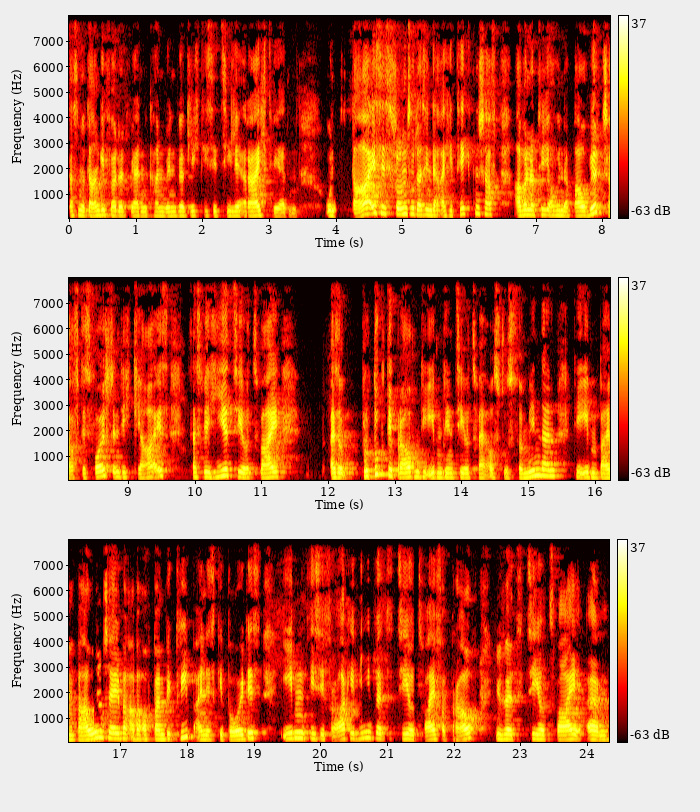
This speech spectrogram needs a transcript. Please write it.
dass nur dann gefördert werden kann, wenn wirklich diese Ziele erreicht werden. Und da ist es schon so, dass in der Architektenschaft, aber natürlich auch in der Bauwirtschaft es vollständig klar ist, dass wir hier CO2 also Produkte brauchen, die eben den CO2-Ausstoß vermindern, die eben beim Bauen selber, aber auch beim Betrieb eines Gebäudes eben diese Frage, wie wird CO2 verbraucht, wie wird CO2 ähm,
